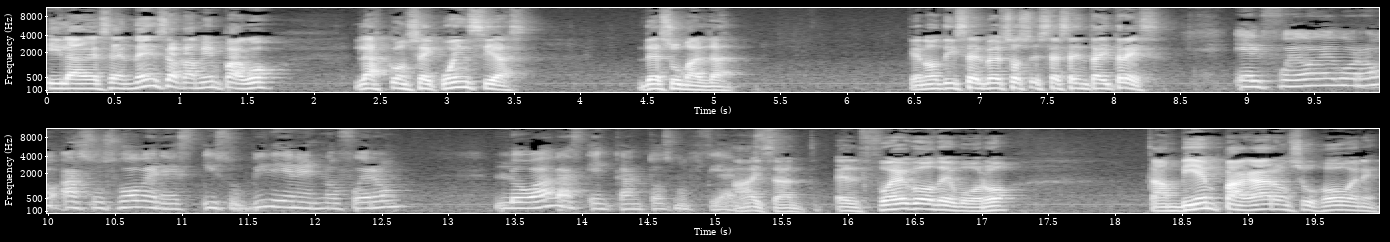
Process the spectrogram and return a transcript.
y, la descendencia también pagó las consecuencias de su maldad. ¿Qué nos dice el verso 63? El fuego devoró a sus jóvenes y sus vírgenes no fueron loadas en cantos nupciales. Ay, santo. El fuego devoró. También pagaron sus jóvenes.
